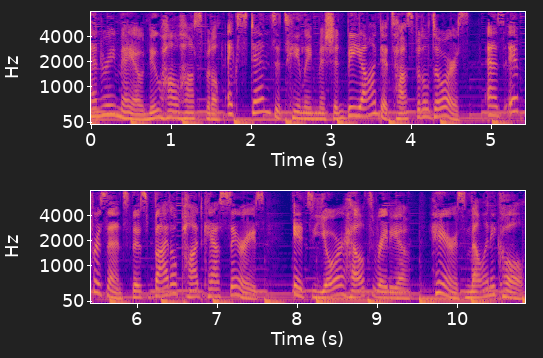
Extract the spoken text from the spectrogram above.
Henry Mayo Newhall Hospital extends its healing mission beyond its hospital doors as it presents this vital podcast series. It's Your Health Radio. Here's Melanie Cole.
